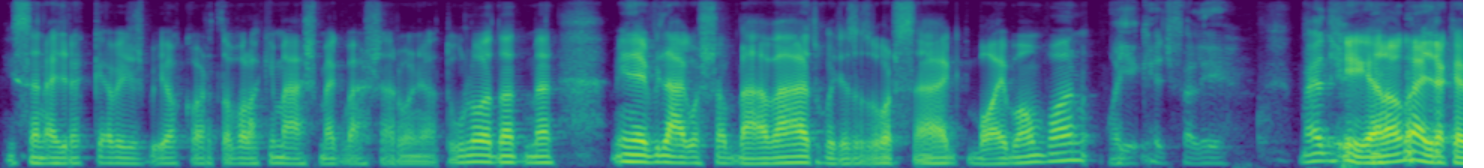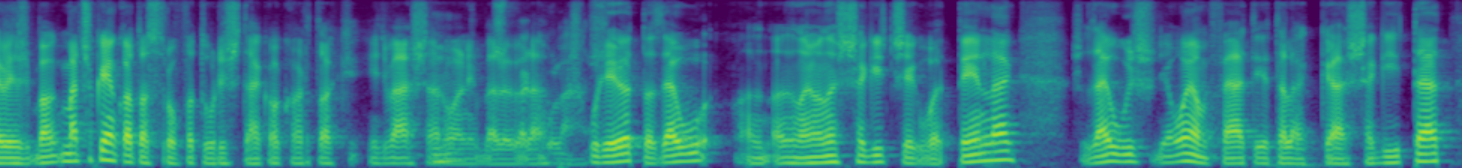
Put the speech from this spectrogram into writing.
hiszen egyre kevésbé akarta valaki más megvásárolni a túloldat, mert minél világosabbá vált, hogy ez az ország bajban van. Hogy Jéghegy felé megy. Igen, egyre kevésbé. Már csak olyan katasztrófa turisták akartak így vásárolni hmm, belőle. És ugye jött az EU, az nagyon nagy segítség volt tényleg, és az EU is ugye olyan feltételekkel segített,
